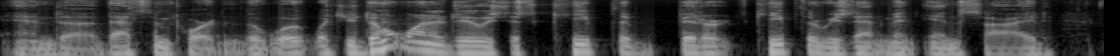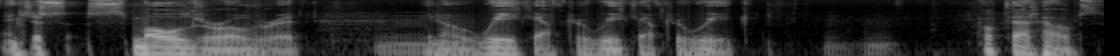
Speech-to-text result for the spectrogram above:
And uh, that's important. The, what you don't want to do is just keep the bitter, keep the resentment inside and just smolder over it, mm. you know, week after week after week. Mm-hmm. Hope that helps.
